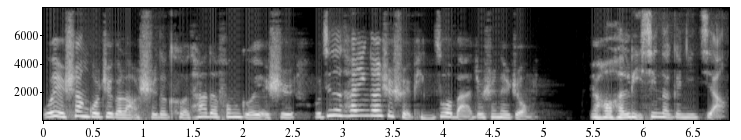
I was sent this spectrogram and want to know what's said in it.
我也上过这个老师的课，他的风格也是，我记得他应该是水瓶座吧，就是那种，然后很理性的跟你讲，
